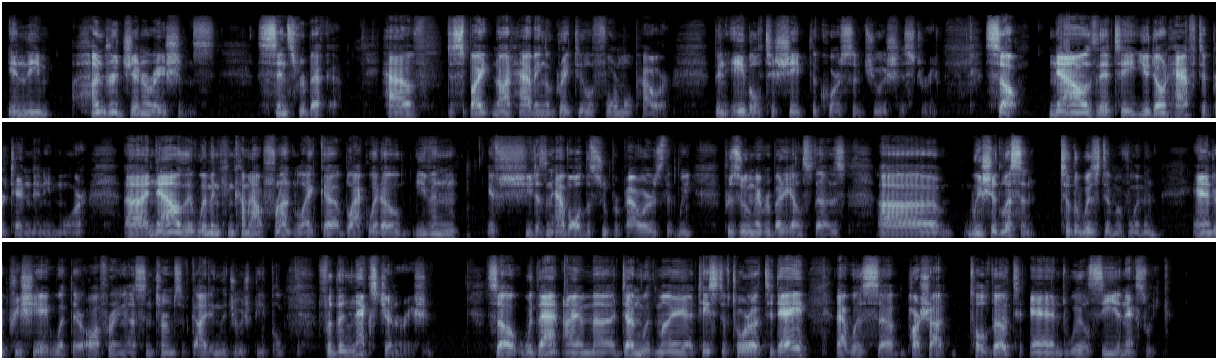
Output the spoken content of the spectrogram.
in the hundred generations since Rebecca have, despite not having a great deal of formal power, been able to shape the course of Jewish history? So now that uh, you don't have to pretend anymore, uh, now that women can come out front like uh, Black Widow, even if she doesn't have all the superpowers that we presume everybody else does, uh, we should listen to the wisdom of women and appreciate what they're offering us in terms of guiding the Jewish people for the next generation. So, with that, I'm uh, done with my uh, Taste of Torah today. That was uh, Parshat Toldot, and we'll see you next week.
